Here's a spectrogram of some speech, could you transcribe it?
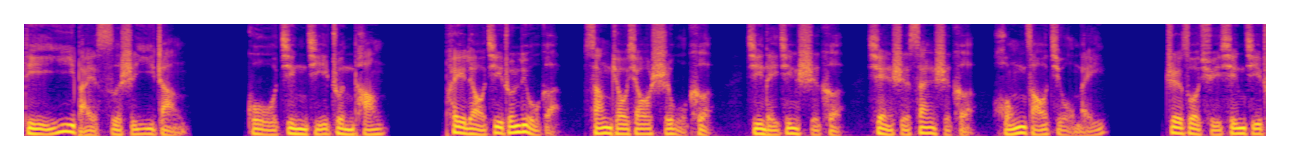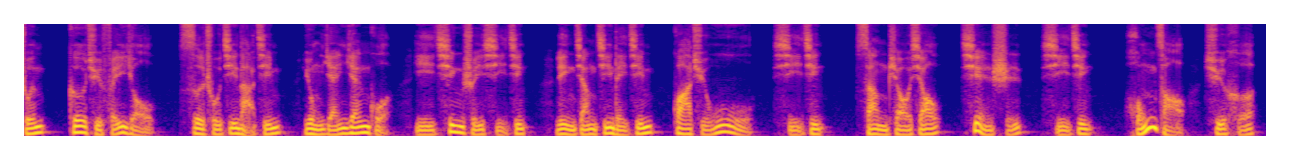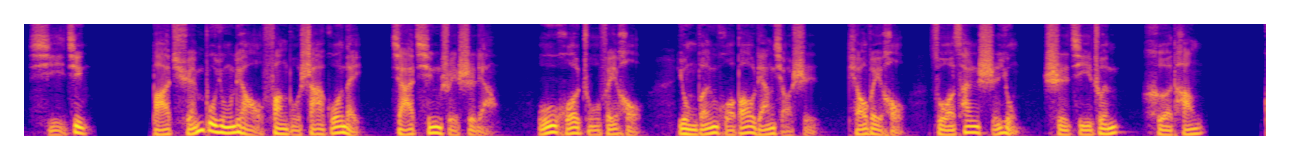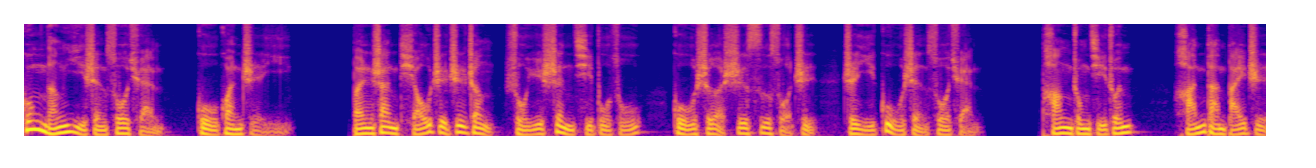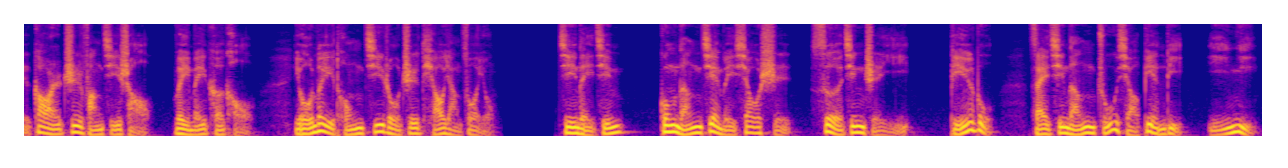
第一百四十一章，故精鸡炖汤。配料：鸡胗六个，桑飘消十五克，鸡内金十克，芡实三十克，红枣九枚。制作：取鲜鸡胗，割去肥油，撕出鸡纳筋，用盐腌过，以清水洗净，另将鸡内筋刮去污物，洗净；桑飘消、芡实洗净，红枣去核洗净。把全部用料放入砂锅内，加清水适量。无火煮沸后，用文火煲两小时，调味后佐餐食用。吃鸡胗，喝汤，功能益肾缩泉，故关止遗。本善调治之症，属于肾气不足，故摄湿思所致，之以固肾缩泉。汤中鸡胗含蛋白质高而脂肪极少，味美可口，有类同鸡肉之调养作用。鸡内金功能健胃消食，涩精止遗。别录。在其能主小便利、遗溺，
